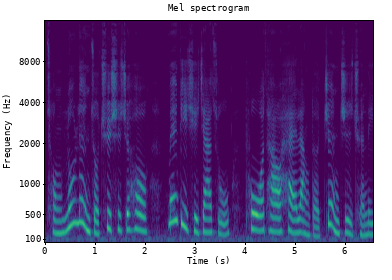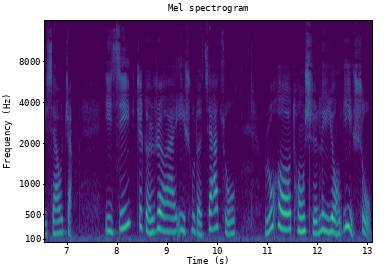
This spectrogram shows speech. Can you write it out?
从 Lorenzo 去世之后，Medici 家族波涛骇浪的政治权力消长，以及这个热爱艺术的家族如何同时利用艺术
